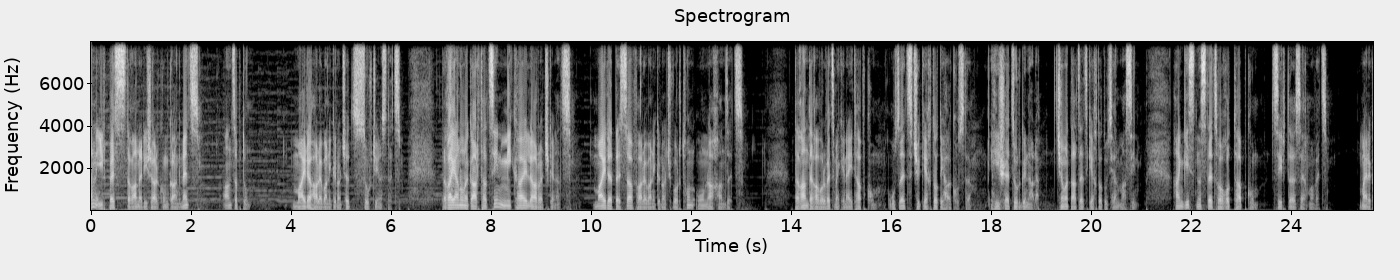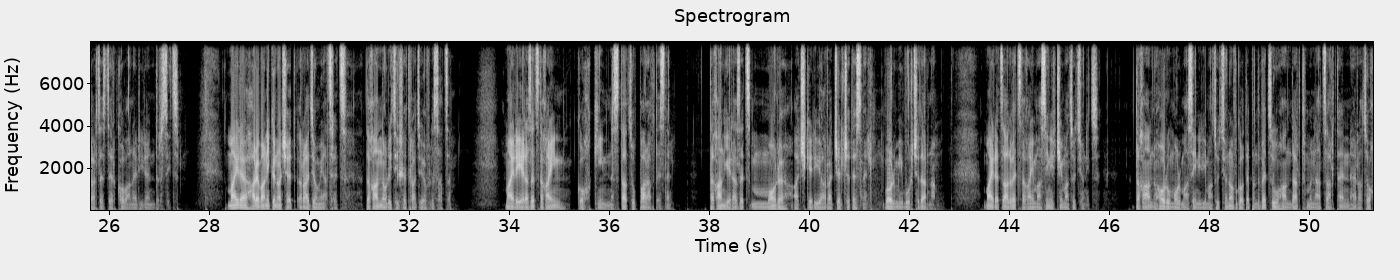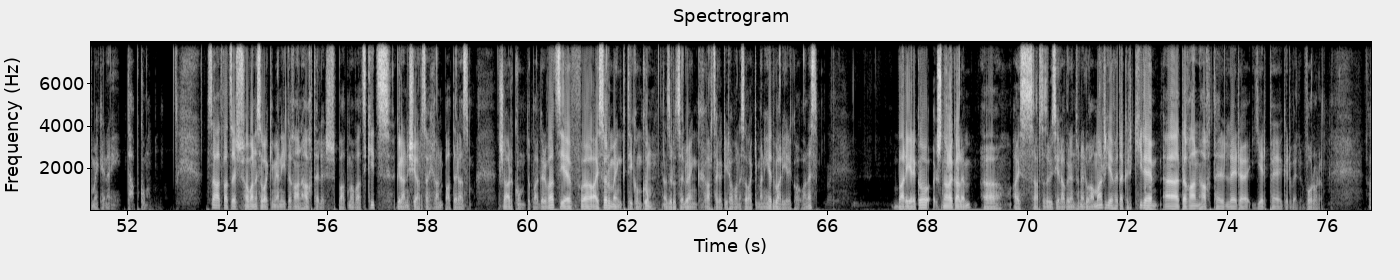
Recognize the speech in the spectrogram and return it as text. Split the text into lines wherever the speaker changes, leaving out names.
Տղան իրպես տղաների շարքում կանգնեց, անծպտուն։ Մայրը հարևանի կնոջ հետ սուրճի նստեց։ Տղայի անունը կարդացին, Միքայել առաջ գնաց։ Մայրը տեսավ հարևանի կնոջ որդուն ու նախանձեց։ Տղան տեղավորվեց մեքենայի թափքում, ուզեց չկեղտոտի հակոստը, հիշեց ուր գնալը, չմտածեց կեղտոտության մասին։ Հանգիստ նստեց հողոտ թափքում, ծիրտը սեղմվեց։ Մայրը կարծես ձեռքով աներ իրեն դրսից։ Մայրը հարևանի կնոջ հետ ռադիո միացրեց։ Տղան նորից հիշեց ռադիոյով լսածը։ Մայրը երազեց տղային կողքին նստած ու պարավ տեսնել։ Տղան երազեց մորը աչքերի առաջ էլ չտեսնել, որ մի վուր չդառնա։ Մայրը ցալվեց տղայի մասին իր չիմացությունից։ Տղան հոր ու մոր մասին իր իմացությունով գոտեպնդվեց ու հանդարտ մնաց արդեն հեռացող մեքենայի թափքում։ Սա հատված էր Հովանես Հովակիմյանի տղան հաղթել էր պատմվածքից Գրանիշի Արցախյան պատերազմ շարքում տպագրված եւ այսօր մենք թիկունքում զրուցելու ենք Արցակագիր Հովանես Հովակիմյանի հետ բարի երեկո Հովանես Բարի երեկո, շնորհակալ եմ այս հարցազրույցի հրավեր ընդունելու համար եւ հետաքրքիր է տղան հաղթելերը երբ է գրվել, որորը։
